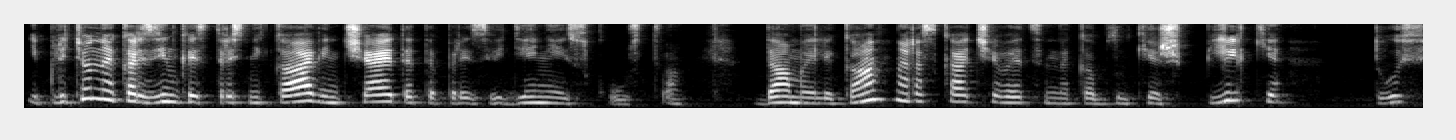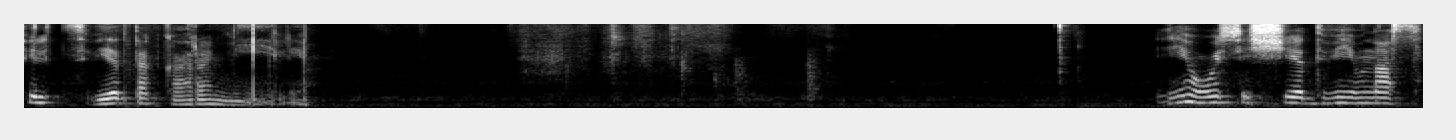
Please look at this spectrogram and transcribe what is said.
и плетеная корзинка из тростника венчает это произведение искусства. Дама элегантно раскачивается на каблуке шпильки туфель цвета карамели. І ось ще дві у нас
